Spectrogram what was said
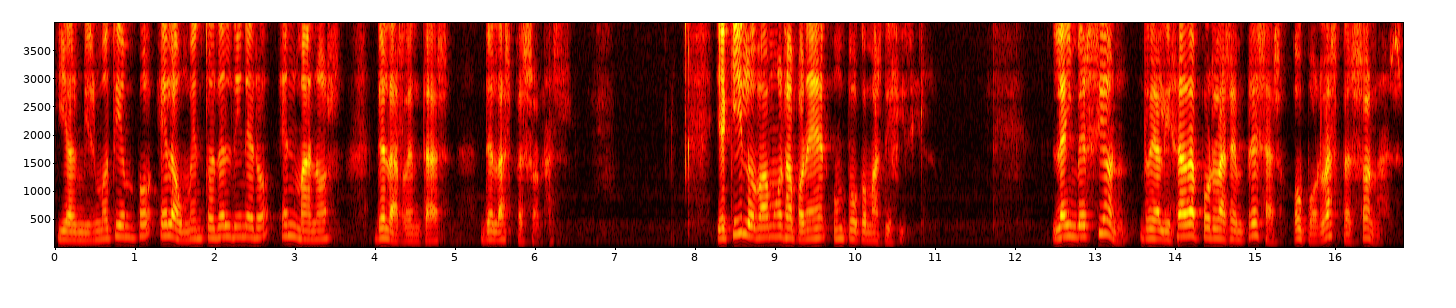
y al mismo tiempo el aumento del dinero en manos de las rentas de las personas. Y aquí lo vamos a poner un poco más difícil. La inversión realizada por las empresas o por las personas,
